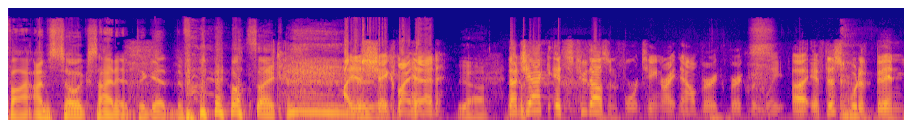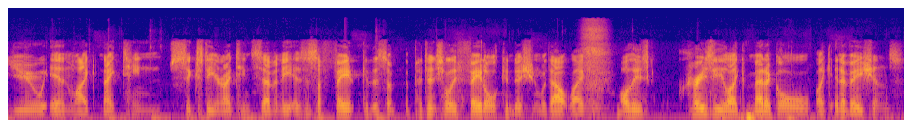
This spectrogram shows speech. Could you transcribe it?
file. I'm so excited to get the file. It's like I just shake my head. Yeah. Now, Jack, it's 2014 right now. Very, very quickly. Uh, if this would have been you in like 1960 or 1970, is this a fate? Could this a potentially fatal condition without like all these crazy like medical like innovations?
